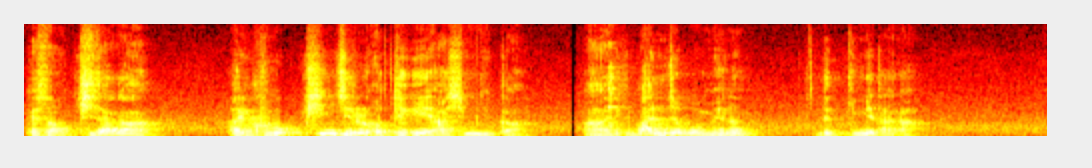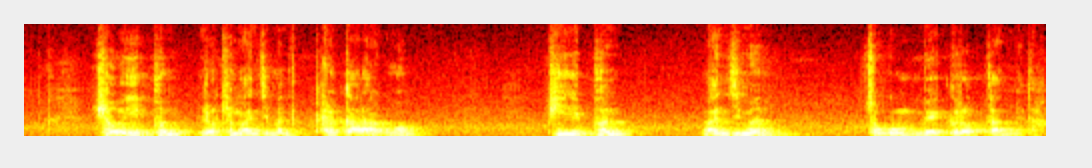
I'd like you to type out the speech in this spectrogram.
그래서 기자가 아니 그거 핀지를 어떻게 아십니까? 아 이렇게 만져보면은 느낌이 달아. 벼잎은 이렇게 만지면 깔깔하고 피잎은 만지면 조금 매끄럽답니다.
